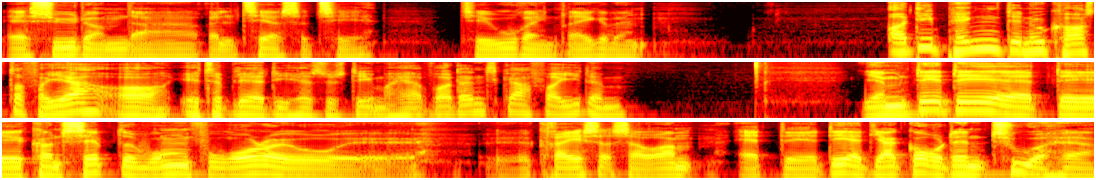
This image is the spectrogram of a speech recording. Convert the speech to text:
af sygdomme, der relaterer sig til, til urent drikkevand. Og de penge, det nu koster for jer at etablere de her systemer her, hvordan skaffer I dem? Jamen det er det, at øh, konceptet Warm for Water jo øh, øh, kredser sig om. At øh, det, at jeg går den tur her,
